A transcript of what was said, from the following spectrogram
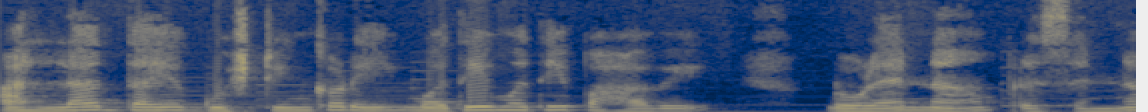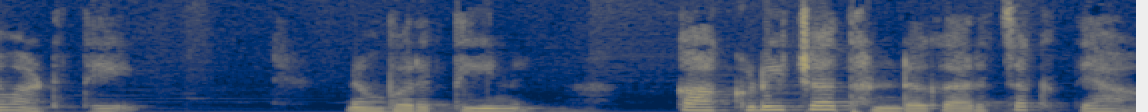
आल्हाददायक गोष्टींकडे मध्ये मध्ये पाहावे. डोळ्यांना प्रसन्न वाटते. नंबर तीन काकडीच्या थंडगार चकत्या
